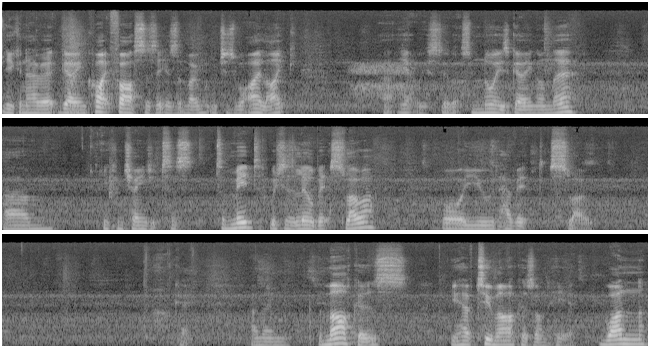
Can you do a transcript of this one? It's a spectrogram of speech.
You can have it going quite fast as it is at the moment, which is what I like. Uh, yeah, we've still got some noise going on there. Um, you can change it to, to mid, which is a little bit slower, or you would have it slow. Okay, and then the markers, you have two markers on here. One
